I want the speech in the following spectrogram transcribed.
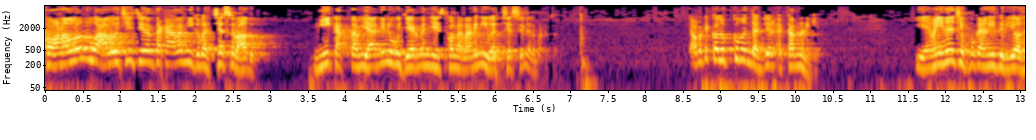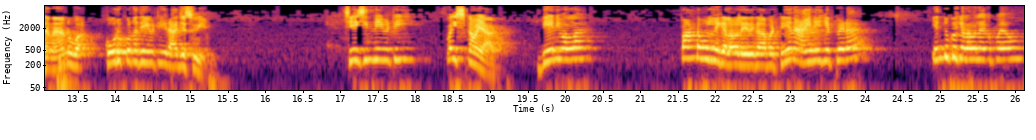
కోణంలో నువ్వు ఆలోచించినంత కాలం నీకు వర్చస్సు రాదు. నీ కర్తవ్యాన్ని నువ్వు జీర్ణం చేసుకున్నానాడు నీ వర్చస్సు నిలబడుతుంది. కాబట్టి కలుక్కుమంది అర్జున కర్ణుడికి. ఏమైనా చెప్పు కానీ దుర్యోధన నువ్వు కోరుకున్నది ఏమిటి రాజసూయం. చేసింది ఏమిటి వైష్ణవయాగం. దేనివల్ల? పాండవుల్ని గెలవలేదు కాబట్టి అని ఆయనే చెప్పాడా? ఎందుకు గెలవలేకపోయావు?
